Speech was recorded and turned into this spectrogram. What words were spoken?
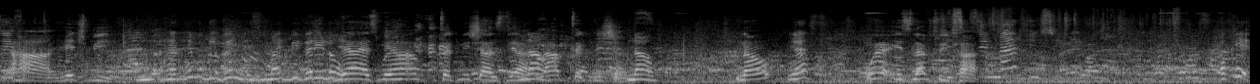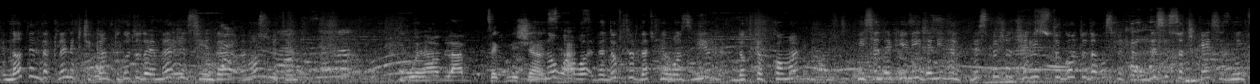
her HB. Her hemoglobin is, might be very low. Yes, we have technicians there, now. lab technicians. Now. Now? Yes. Where is left with her? Okay, not in the clinic. She can't go to the emergency in the hospital. We have lab technicians. You know, our, the doctor that he was here, Dr. Koman, he said if you need any help, this patient, she needs to go to the hospital. This is such cases needs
